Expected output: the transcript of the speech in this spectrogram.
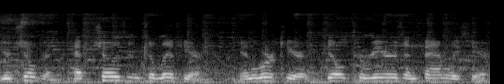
your children have chosen to live here and work here, build careers and families here.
